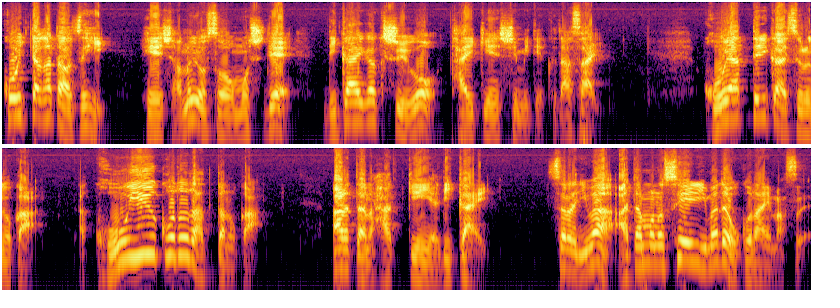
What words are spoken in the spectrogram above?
こういった方はぜひ、弊社の予想模試で理解学習を体験してみてください。こうやって理解するのか、こういうことだったのか、新たな発見や理解、さらには頭の整理まで行います。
